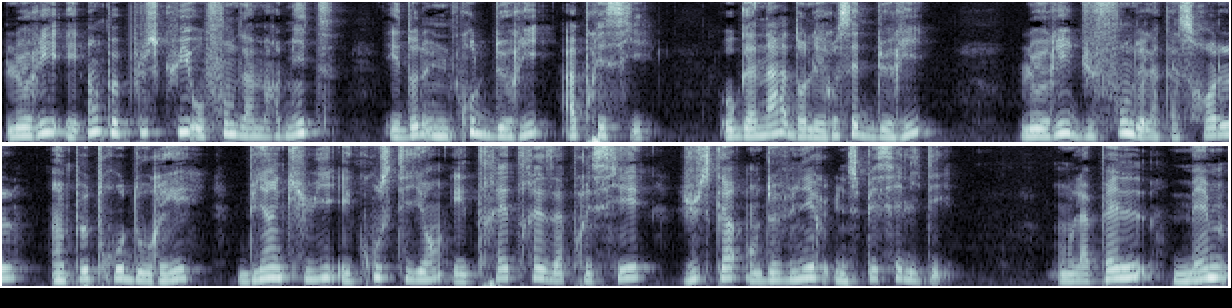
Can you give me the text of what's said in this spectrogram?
le riz est un peu plus cuit au fond de la marmite et donne une croûte de riz appréciée. Au Ghana, dans les recettes de riz, le riz du fond de la casserole, un peu trop doré, bien cuit et croustillant est très très apprécié jusqu'à en devenir une spécialité. On l'appelle même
